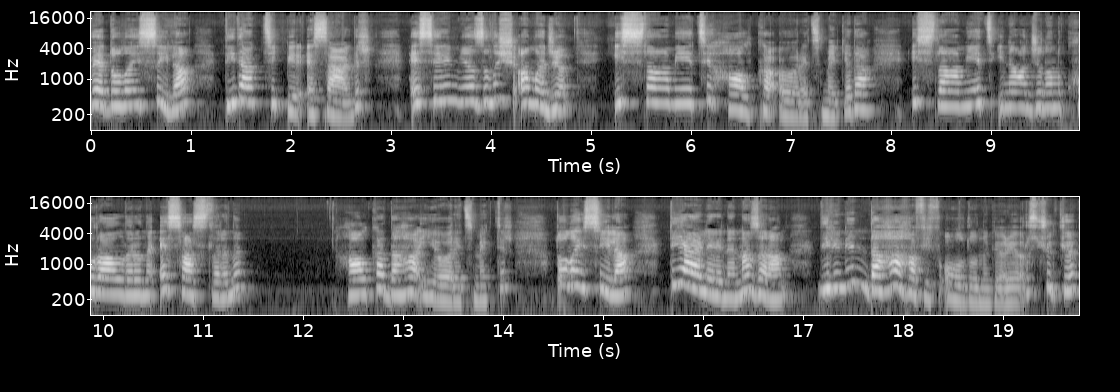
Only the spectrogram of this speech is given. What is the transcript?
ve dolayısıyla didaktik bir eserdir. Eserin yazılış amacı İslamiyeti halka öğretmek ya da İslamiyet inancının kurallarını, esaslarını halka daha iyi öğretmektir. Dolayısıyla diğerlerine nazaran dilinin daha hafif olduğunu görüyoruz. Çünkü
